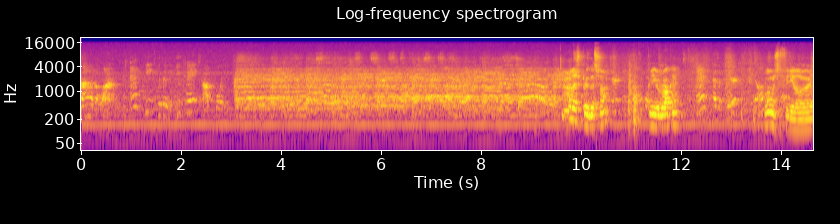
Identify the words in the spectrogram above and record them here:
Silent Alarm and peaked within the UK Top 40. Oh, that's a pretty good song. Pretty rocking. And has appeared in How long is the video already?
